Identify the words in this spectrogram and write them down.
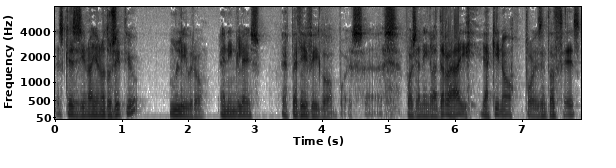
Es que si no hay en otro sitio, un libro en inglés específico, pues, eh, pues en Inglaterra hay y aquí no. Pues entonces,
